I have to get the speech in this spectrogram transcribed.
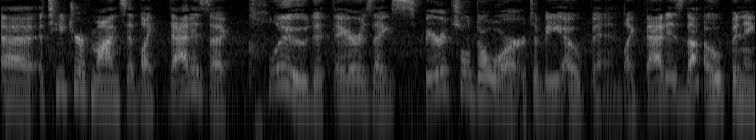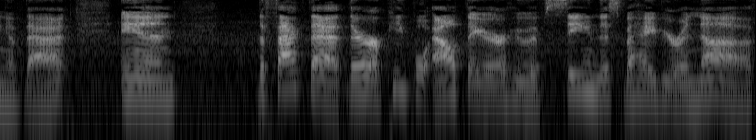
uh, a teacher of mine said like that is a clue that there is a spiritual door to be opened. Like that is the opening of that. And the fact that there are people out there who have seen this behavior enough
